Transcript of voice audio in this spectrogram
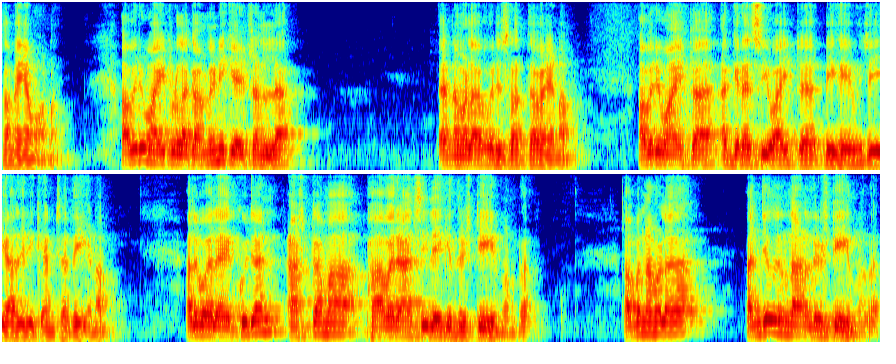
സമയമാണ്. അവരുമായിട്ടുള്ള കമ്മ്യൂണിക്കേഷനിൽ നമ്മൾ ഒരു ശ്രദ്ധ വേണം. അവരുമായിട്ട് അഗ്രസീവായിട്ട് ബിഹേവ് ചെയ്യാതിരിക്കാൻ ശ്രദ്ധിക്കണം. അതുപോലെ കുജൻ അഷ്ടമ ഭാവരാശിയിലേക്ക് ദൃഷ്ടി ചെയ്യുന്നുണ്ട്. അപ്പം നമ്മൾ അഞ്ചിൽ നിന്നാണ് ദൃഷ്ടി ചെയ്യുന്നത്.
